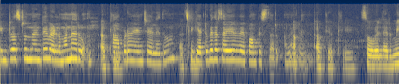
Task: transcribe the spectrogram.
ఇంట్రెస్ట్ ఉందంటే వెళ్ళమన్నారు. ఆపడం ఏం చేయలేదు. గెట్ టుగెదర్స్ అయ్యి పంపిస్తారు ఓకే ఓకే సో వెళ్ళారు. మీ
